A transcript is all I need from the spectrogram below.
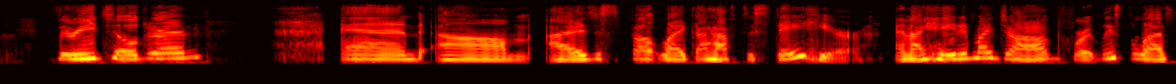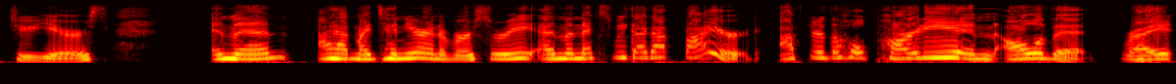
three children and um, I just felt like I have to stay here. And I hated my job for at least the last two years. And then I had my 10 year anniversary, and the next week I got fired after the whole party and all of it. Right.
